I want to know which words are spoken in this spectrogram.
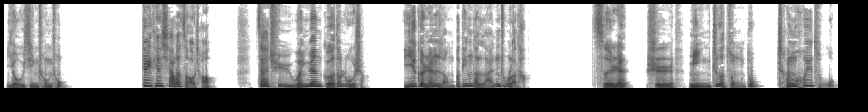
忧心忡忡。这天下了早朝，在去文渊阁的路上，一个人冷不丁的拦住了他。此人是闽浙总督陈辉祖。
